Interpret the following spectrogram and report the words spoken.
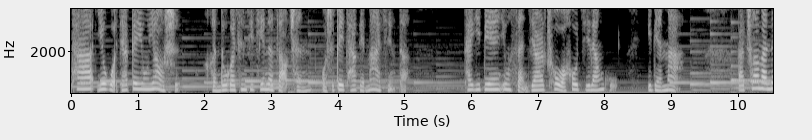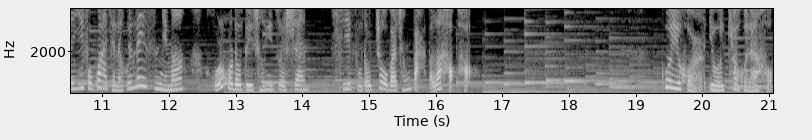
他有我家备用钥匙。很多个星期天的早晨，我是被他给骂醒的。他一边用伞尖戳我后脊梁骨，一边骂：“把穿完的衣服挂起来会累死你吗？活活都堆成一座山，西服都皱巴成粑粑了，好不好？”过一会儿又跳回来吼：“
